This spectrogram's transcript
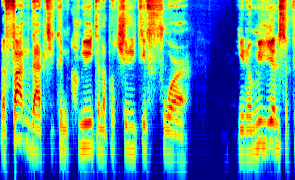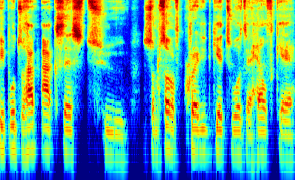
The fact that you can create an opportunity for, you know, millions of people to have access to some sort of credit geared towards their healthcare,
